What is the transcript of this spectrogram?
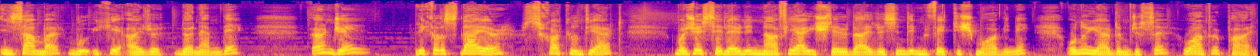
insan var bu iki ayrı dönemde. Önce Nicholas Dyer, Scotland Yard Majestelerinin Nafia İşleri Dairesi'nde müfettiş muavini, onun yardımcısı Walter Pine.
